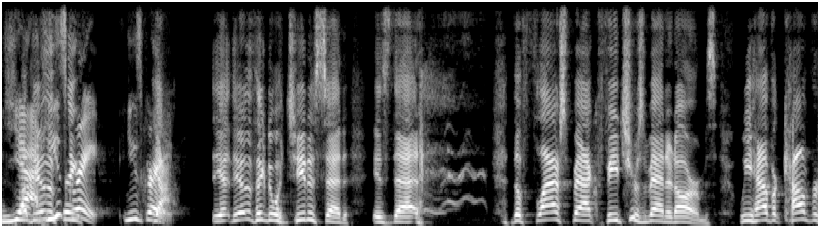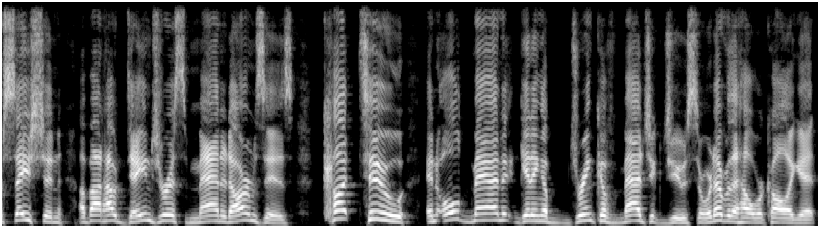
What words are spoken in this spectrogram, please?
Yeah, he's thing, great. He's great. Yeah, the, the other thing to what Gina said is that the flashback features Man at Arms. We have a conversation about how dangerous Man at Arms is. Cut to an old man getting a drink of magic juice or whatever the hell we're calling it,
